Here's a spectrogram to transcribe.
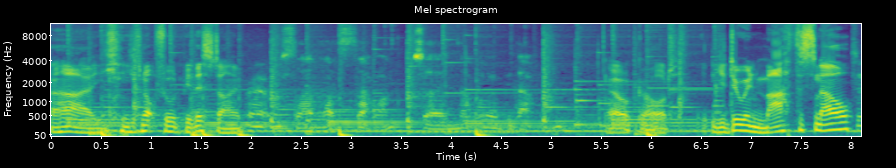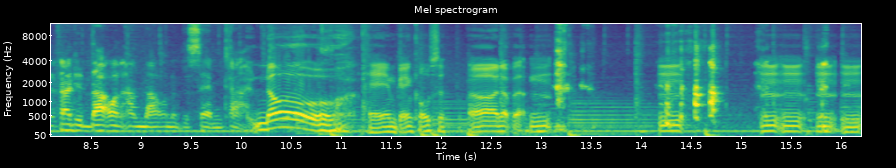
Ah, you've not fooled me this time. Right? That's that one. So that will be that one. Oh god. You're doing maths now? So if I did that one and that one at the same time. No! Hey, I'm getting closer. Oh, no, but. Mm. Mm. Mm, mm, mm, mm,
